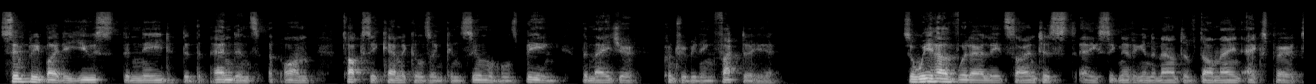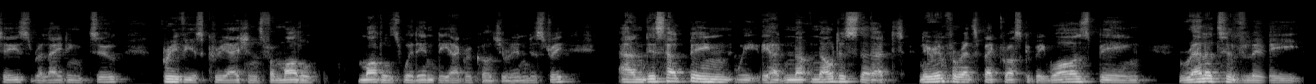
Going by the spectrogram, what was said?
simply by the use, the need, the dependence upon toxic chemicals and consumables being the major contributing factor here. So we have with our lead scientist a significant amount of domain expertise relating to previous creations for model models within the agriculture industry. And this had been, we, we had no, noticed that near infrared spectroscopy was being relatively,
